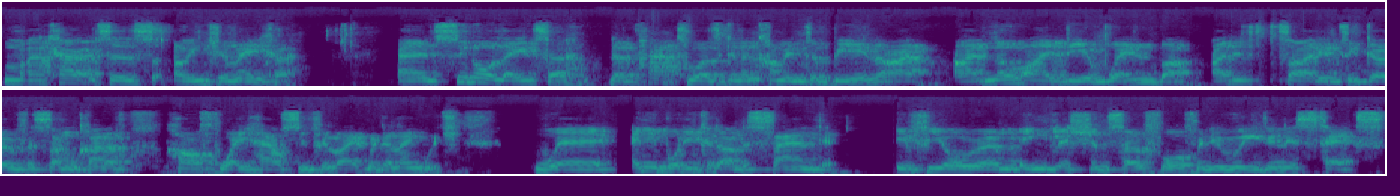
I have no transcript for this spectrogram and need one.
my characters are in Jamaica. And sooner or later, the patois is going to come into being. I, I have no idea when, but I decided to go for some kind of halfway house, if you like, with the language, where anybody could understand it. If you're um, English and so forth, and you're reading this text,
